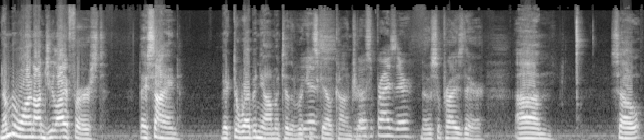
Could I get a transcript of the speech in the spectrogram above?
number one on July 1st, they signed Victor Wembanyama to the rookie Yes. scale contract. No surprise there. No surprise there. Um, so,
